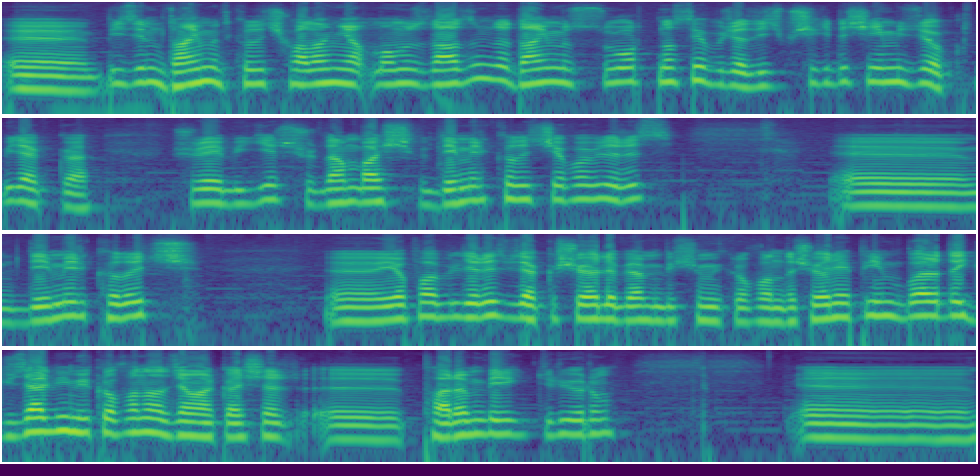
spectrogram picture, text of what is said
Ee, bizim diamond kılıç falan yapmamız lazım da diamond sword nasıl yapacağız? Hiçbir şekilde şeyimiz yok. Bir dakika. Şuraya bir gir. Şuradan baş demir kılıç yapabiliriz. Ee, demir kılıç e, yapabiliriz. Bir dakika şöyle ben bir şu mikrofonu da şöyle yapayım. Bu arada güzel bir mikrofon alacağım arkadaşlar. Ee, paramı biriktiriyorum. Ee,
